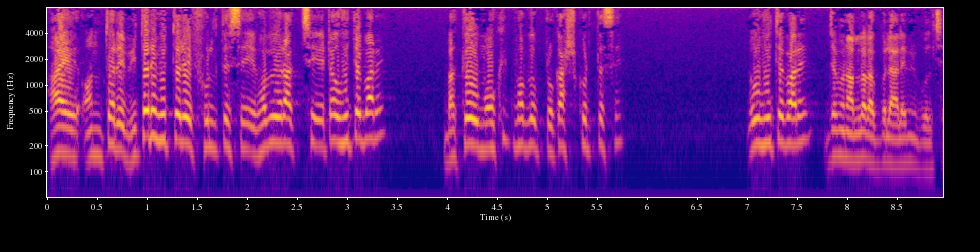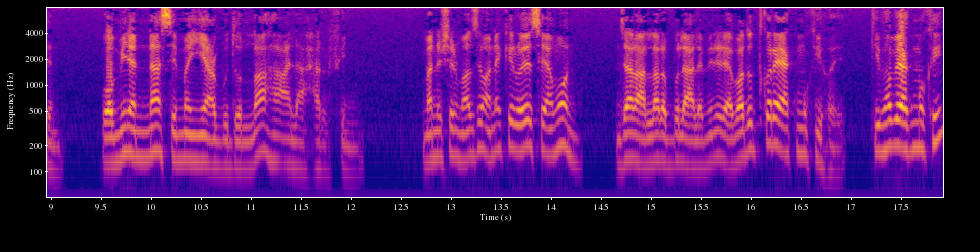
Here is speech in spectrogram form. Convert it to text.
হয়, অন্তরে, ভিতরে ভিতরে ফুলতেছে, এভাবেও রাখছে, এটাও হইতে পারে? বা কেউ মৌখিক ভাবে প্রকাশ করতেছে? ও হইতে পারে? যেমন আল্লাহ রাবুল্লাহ আলমী বলছেন মানুষের মাঝে অনেকে রয়েছে এমন, যারা আল্লাহ রবুল্লাহ আলমিনের আবাদত করে একমুখী হয়ে। কীভাবে একমুখী?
